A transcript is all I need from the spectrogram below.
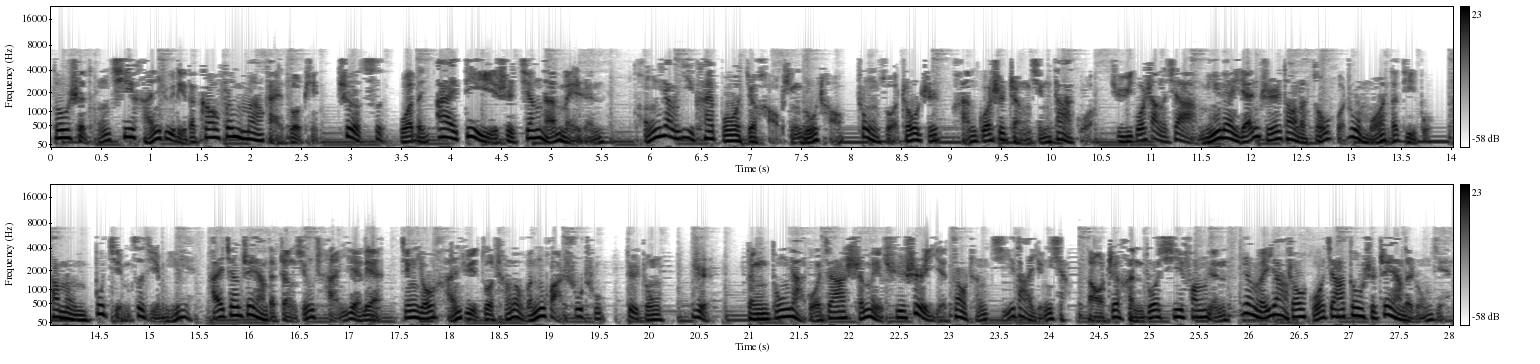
都是同期韩剧里的高分漫改作品。这次我的爱弟是江南美人。同样一开播就好评如潮。众所周知，韩国是整形大国，举国上下迷恋颜值到了走火入魔的地步。他们不仅自己迷恋，还将这样的整形产业链经由韩剧做成了文化输出，最终日等东亚国家审美趋势也造成极大影响，导致很多西方人认为亚洲国家都是这样的容颜。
